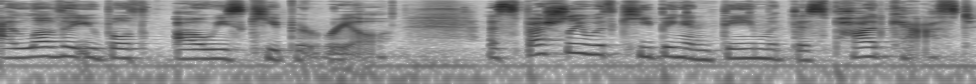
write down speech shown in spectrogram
I love that you both always keep it real, especially with keeping in theme with this podcast.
